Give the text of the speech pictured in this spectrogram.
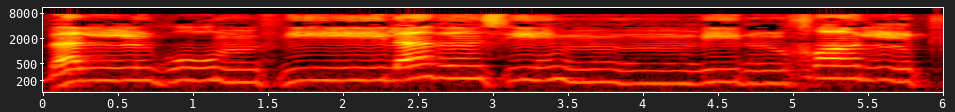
بل هم في لبس من خلق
